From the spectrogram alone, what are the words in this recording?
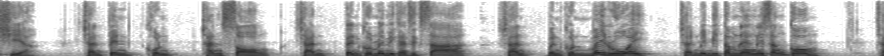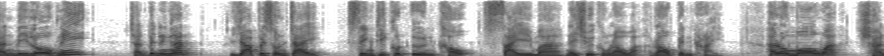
เชีย ฉันเป็นคนชั้นสอง ฉันเป็นคนไม่มีการศึกษา ฉันเป็นคนไม่รวย ฉันไม่มีตำแหน่งในสังคม ฉันมีโลกนี้ ฉันเป็นอย่างนั้น อย่าไปสนใจ สิ่งที่คนอื่นเขาใส่มาในชีวิตของเราว่า เราเป็นใคร ให้เรามองว่าฉัน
